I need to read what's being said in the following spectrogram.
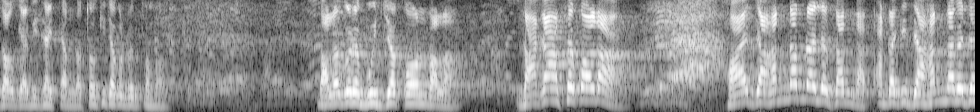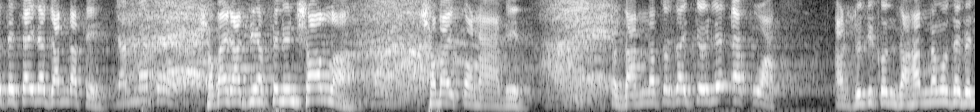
যাও গে, আমি যাইতাম না। তো কিটা করবেন তখন? ভালো করে বুঝা কোন বালা। জাগা আছে কয়টা? হয় জাহান্নাম নইলে জান্নাত। আমরা কি জাহান্নামে যেতে চাই না জান্নাতে? জান্নাতে। সবাই রাজি আছেন ইনশাল্লাহ সবাই কনা আমিন? তো জান্নাতও যাইতে হইলে এক ওয়াজ। আর যদি কোন জাহান্নামও যাবেন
